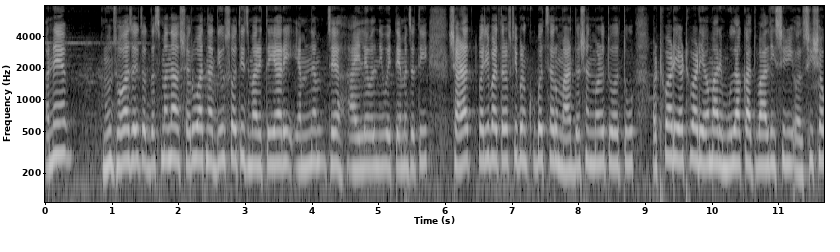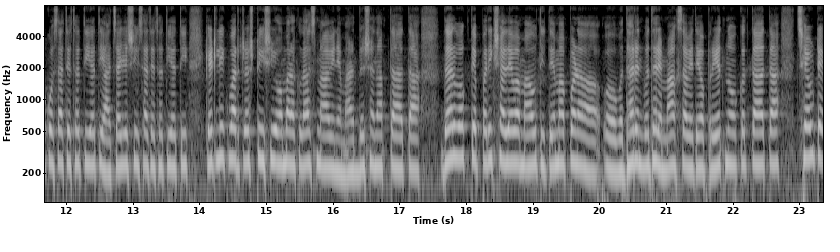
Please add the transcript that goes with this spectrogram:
અને હું જોવા જઈએ તો દસમાના શરૂઆતના દિવસોથી જ મારી તૈયારી એમને જે હાઈ લેવલની હોય તેમ જ હતી. શાળા પરિવાર તરફથી પણ ખૂબ જ સારું માર્ગદર્શન મળતું હતું. અઠવાડિયે અઠવાડિયે અમારી મુલાકાત વાલી શ્રી શિક્ષકો સાથે થતી હતી, આચાર્યશ્રી સાથે થતી હતી. કેટલીક વાર ટ્રસ્ટીશ્રીઓ અમારા ક્લાસમાં આવીને માર્ગદર્શન આપતા હતા. દર વખતે પરીક્ષા લેવામાં આવતી તેમાં પણ વધારે ને વધારે માર્ક્સ આવે તેવા પ્રયત્નો કરતા હતા. છેવટે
